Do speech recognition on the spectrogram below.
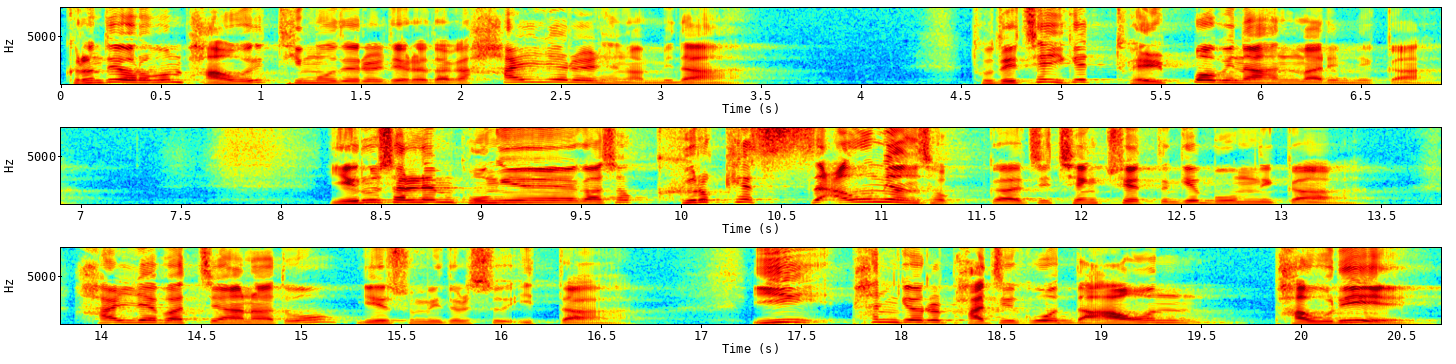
그런데 여러분 바울이 디모데를 데려다가 할례를 행합니다. 도대체 이게 될 법이나 한 말입니까? 예루살렘 공회에 가서 그렇게 싸우면서까지 쟁취했던 게 뭡니까? 할례 받지 않아도 예수 믿을 수 있다. 이 판결을 가지고 나온 바울이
